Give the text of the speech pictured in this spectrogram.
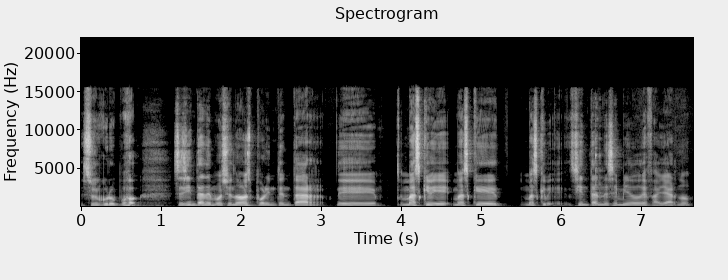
su grupo se sientan emocionados por intentar eh, más que más que más que sientan ese miedo de fallar, ¿no?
